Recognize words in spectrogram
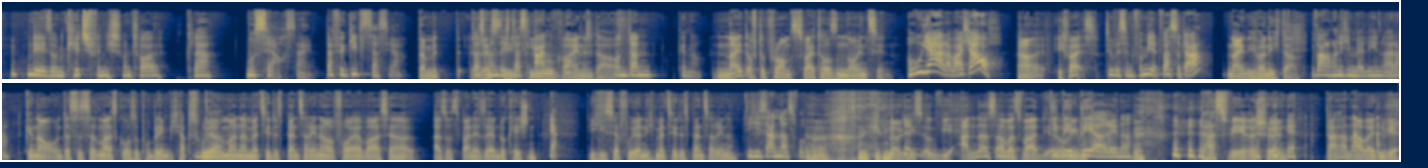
nee, so ein Kitsch finde ich schon toll. Klar. Muss ja auch sein. Dafür gibt es das ja. Damit dass Leslie man sich das Cleo anguckt weinen darf. Und dann genau. Night of the Proms 2019. Oh ja, da war ich auch. Ja, ich weiß. Du bist informiert. Warst du da? Nein, ich war nicht da. Ich war noch nicht in Berlin, leider. Genau, und das ist immer das große Problem. Ich habe es früher Ja. immer in der Mercedes-Benz Arena, aber vorher war es ja, also es war in derselben Location. Ja. Die hieß ja früher nicht Mercedes-Benz Arena. Die hieß anderswo. genau, die hieß irgendwie anders, aber es war Die irgendwie- BB-Arena. Das wäre schön. Ja. Daran arbeiten wir.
